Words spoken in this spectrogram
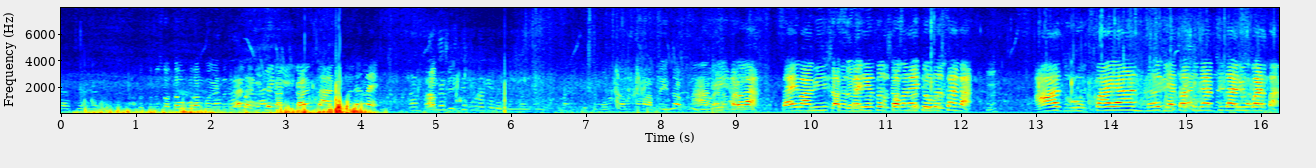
तुम्ही स्वतः काय बघितलं की काय आम्ही नाही आमची म्हणून इथं आपण आम्ही बघा. साहेब आम्ही शासन. सहकार्य करतो का नाही तेवढं सांगा आज रुपया न घेता तुम्ही आमची दारी उभारता.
